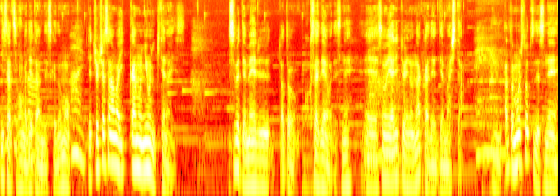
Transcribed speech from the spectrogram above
2冊本が出たんですけども、はい、で著者さんは1回も日本に来てないです。すべてメールあと国際電話ですね、えー、そのやり取りの中で出ました、うん、あともう一つですね、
